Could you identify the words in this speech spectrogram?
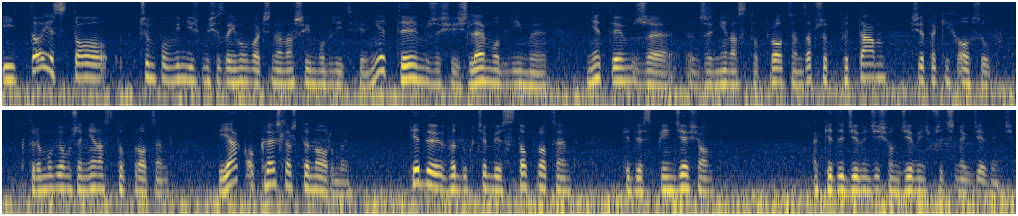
I to jest to, czym powinniśmy się zajmować na naszej modlitwie. Nie tym, że się źle modlimy, nie tym, że, że nie na 100%. Zawsze pytam się takich osób, które mówią, że nie na 100%. Jak określasz te normy? Kiedy według Ciebie jest 100%, kiedy jest 50%, a kiedy 99,9%?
